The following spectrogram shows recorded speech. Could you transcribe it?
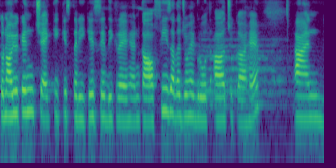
तो नाउ यू कैन चेक कि किस तरीके से दिख रहे हैं एंड काफ़ी ज़्यादा जो है ग्रोथ आ चुका है। एंड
